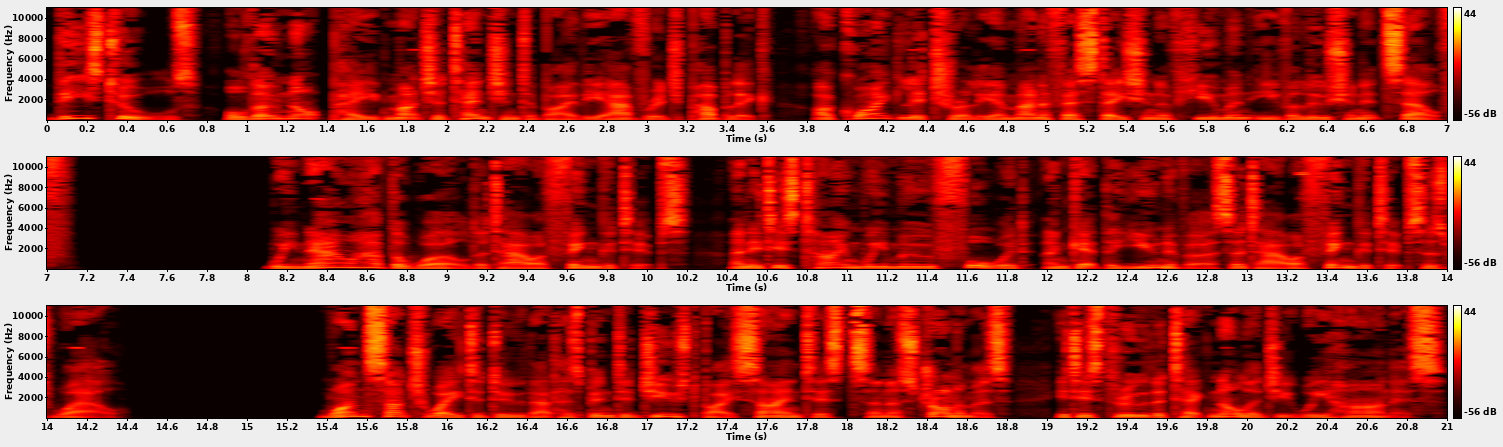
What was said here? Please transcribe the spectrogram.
These tools, although not paid much attention to by the average public, are quite literally a manifestation of human evolution itself. We now have the world at our fingertips, and it is time we move forward and get the universe at our fingertips as well. One such way to do that has been deduced by scientists and astronomers, it is through the technology we harness.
